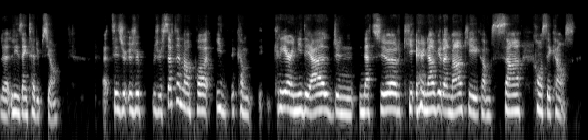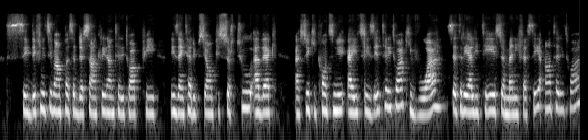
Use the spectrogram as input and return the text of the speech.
les interruptions. Euh, je ne veux certainement pas créer un idéal d'une nature, qui, un environnement qui est comme sans conséquences c'est définitivement possible de s'ancrer dans le territoire, puis les interruptions, puis surtout avec à ceux qui continuent à utiliser le territoire, qui voient cette réalité se manifester en territoire,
